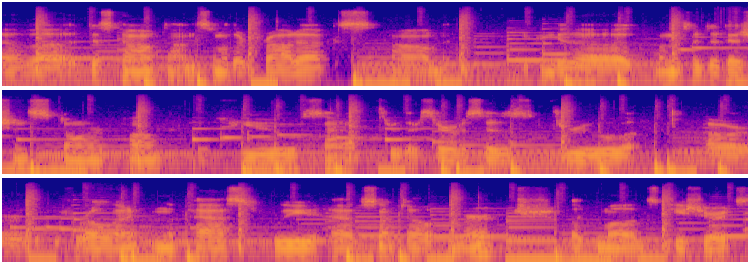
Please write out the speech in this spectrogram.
have a discount on some of their products. Um, you can get a limited edition Stoner Punk you sign up through their services through our referral link. In the past, we have sent out merch like mugs, T-shirts,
